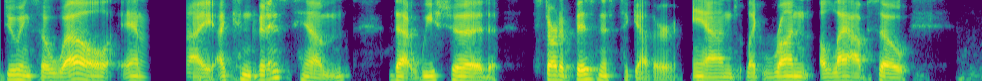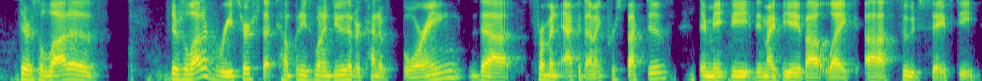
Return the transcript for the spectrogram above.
doing so well and I, I convinced him that we should start a business together and like run a lab. So there's a lot of there's a lot of research that companies want to do that are kind of boring that from an academic perspective they may be they might be about like uh, food safety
